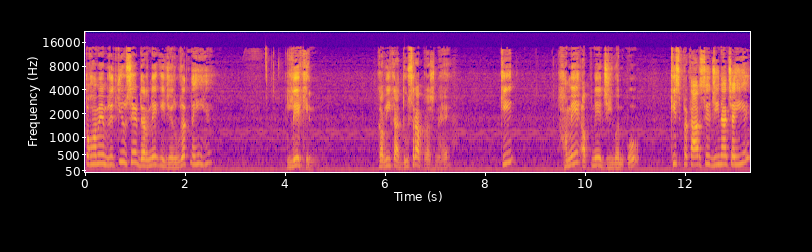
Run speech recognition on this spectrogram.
तो हमें मृत्यु से डरने की ज़रूरत नहीं है। लेकिन कवि का दूसरा प्रश्न है कि हमें अपने जीवन को किस प्रकार से जीना चाहिए?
